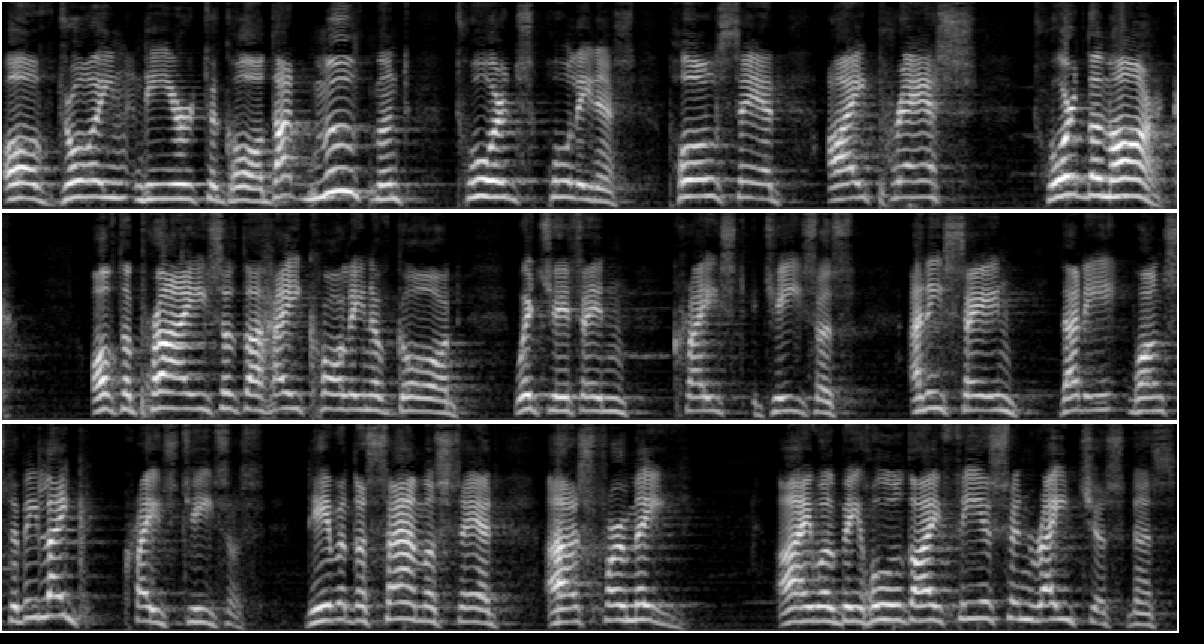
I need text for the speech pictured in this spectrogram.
of drawing near to God. That movement towards holiness. Paul said, I press toward the mark of the prize of the high calling of God, which is in Christ Jesus. And he's saying that he wants to be like Christ Jesus. David the psalmist said, As for me, I will behold thy face in righteousness.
